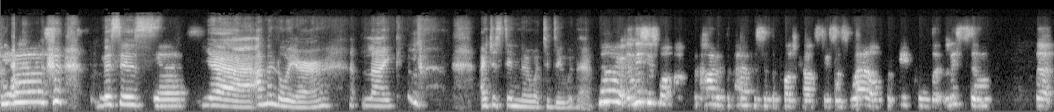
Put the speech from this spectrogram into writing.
yes. this is yes. yeah, I'm a lawyer. Like I just didn't know what to do with it. No, and this is what the kind of the purpose of the podcast is as well for people that listen that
